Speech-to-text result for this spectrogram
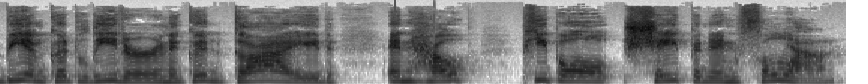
be a good leader and a good guide and help people shape and inform.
